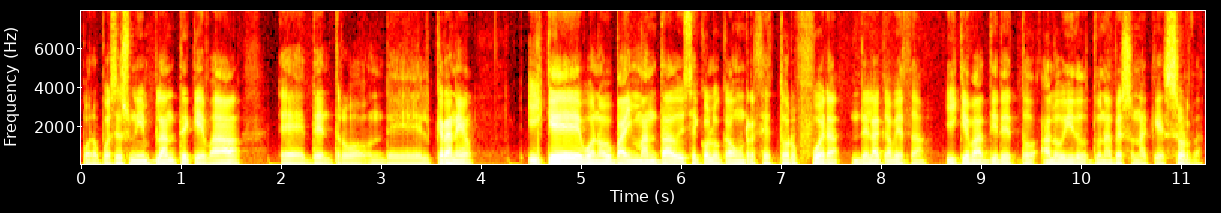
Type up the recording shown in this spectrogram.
Bueno, pues es un implante que va eh, dentro del cráneo y que bueno, va imantado y se coloca un receptor fuera de la cabeza y que va directo al oído de una persona que es sorda.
